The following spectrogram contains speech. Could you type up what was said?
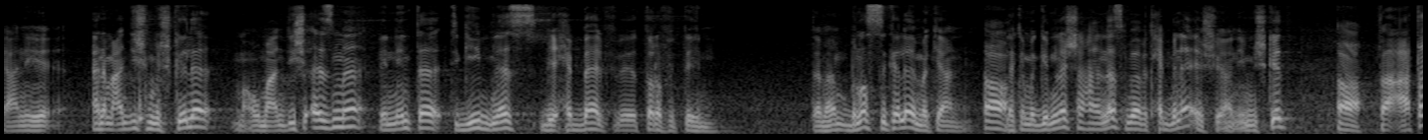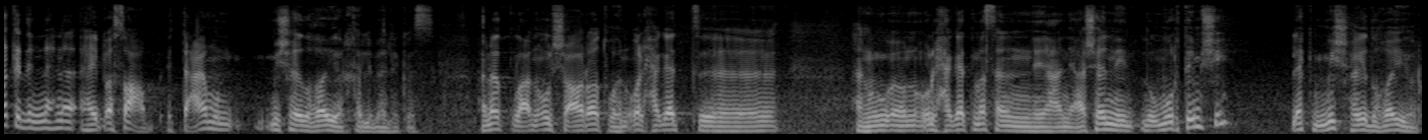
يعني أنا ما عنديش مشكلة أو ما عنديش أزمة إن أنت تجيب ناس بيحبها في الطرف الثاني تمام؟ بنص كلامك يعني. آه. لكن ما تجيبناش على ناس ما بتحبناش يعني مش كده؟ آه. فأعتقد إن إحنا هيبقى صعب. التعامل مش هيتغير خلي بالك بس. هنطلع نقول شعارات وهنقول حاجات آه، هنقول هنقول حاجات مثلا يعني عشان الأمور تمشي لكن مش هيتغير.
